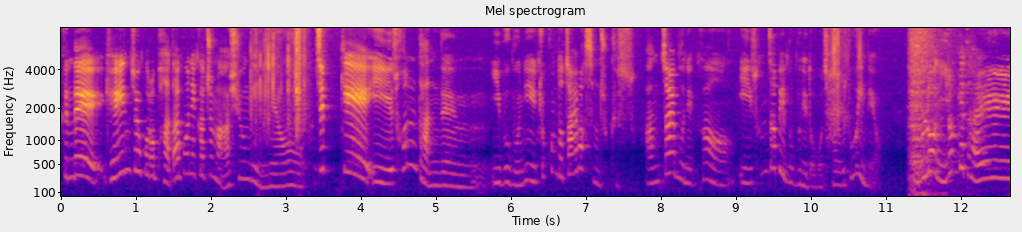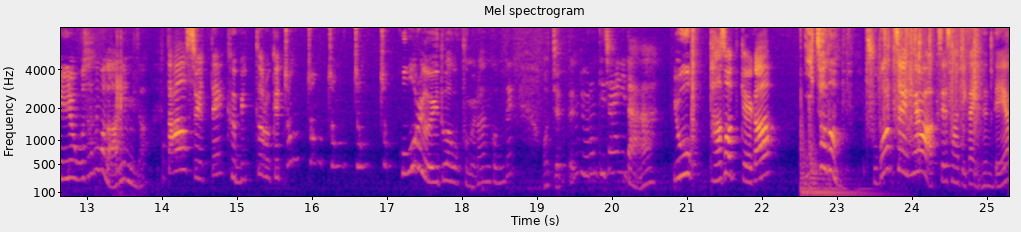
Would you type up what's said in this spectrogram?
근데 개인적으로 받아보니까 좀 아쉬운 게 있네요. 집게 이 손 닿는 이 부분이 조금 더 짧았으면 좋겠어. 안 짧으니까 이 손잡이 부분이 너무 잘 보이네요. 물론 이렇게 달려고 사는 건 아닙니다. 따왔을 때 그 밑으로 이렇게 쫑쫑쫑쫑쫑 그거를 의도하고 구매를 한 건데 어쨌든 이런 디자인이다. 요 다섯 개가 2,000원! 두 번째 헤어 액세서리가 있는데요.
